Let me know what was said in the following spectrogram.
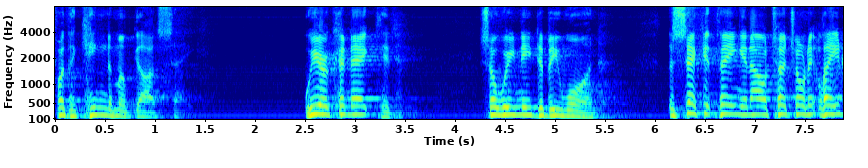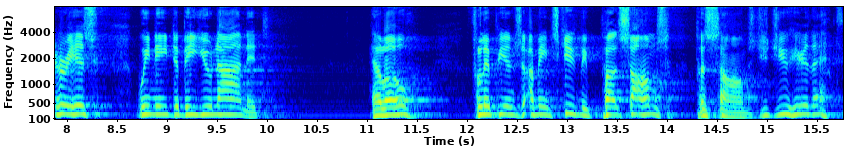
for the kingdom of God's sake. We are connected, so we need to be one. The second thing, and I'll touch on it later, is we need to be united. Hello? Philippians, I mean, excuse me, Psalms, Psalms. Did you hear that?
